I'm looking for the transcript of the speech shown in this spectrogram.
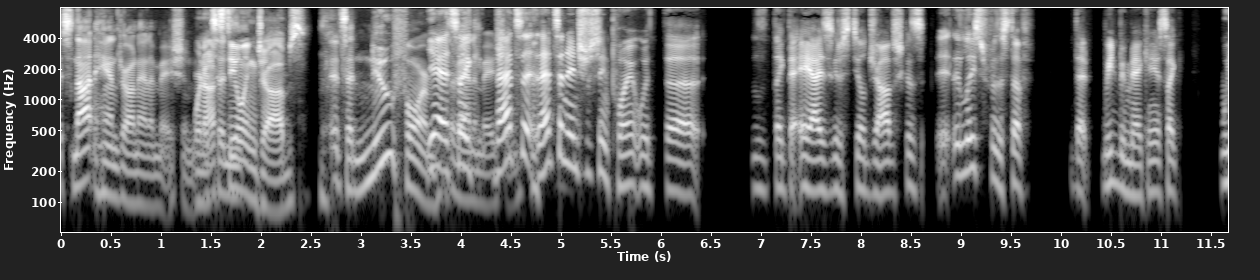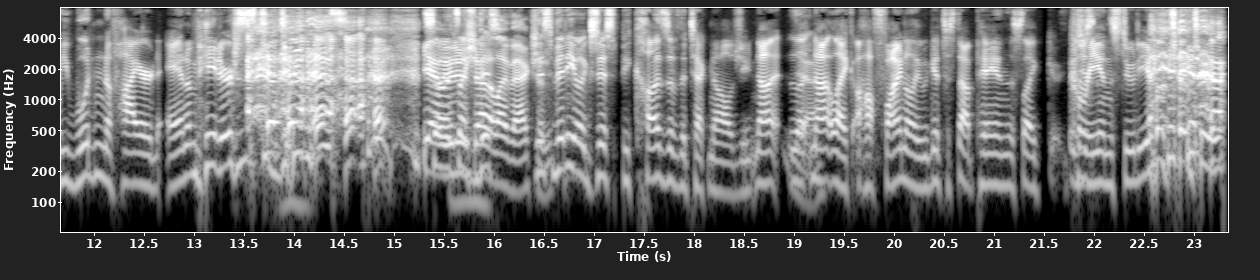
It's not hand drawn animation. We're not It's a- stealing jobs. It's a new form. yeah, it's of like animation. that's a, that's an interesting point with the like the AI is going to steal jobs because at least for the stuff that we'd be making, it's like we wouldn't have hired animators to do this. yeah, So we it's like shot this- live action. This video exists because of the technology, not Yeah. not like oh, finally we get to stop paying this like just- Korean studio to, do,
